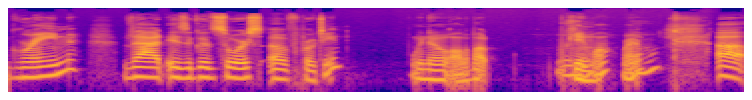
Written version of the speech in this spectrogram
grain that is a good source of protein. We know all about quinoa, right? Uh,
